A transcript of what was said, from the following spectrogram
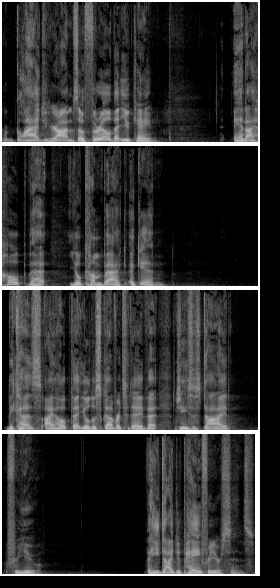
we're glad you're here. I'm so thrilled that you came. And I hope that you'll come back again because I hope that you'll discover today that Jesus died for you, that he died to pay for your sins.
